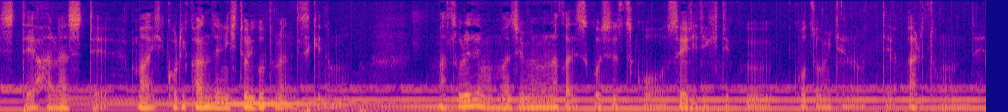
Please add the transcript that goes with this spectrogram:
して話してまあこれ完全に独り言なんですけども。まあそれでもまあ自分の中で少しずつこう整理できていくことみたいなのってあると思うんで。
